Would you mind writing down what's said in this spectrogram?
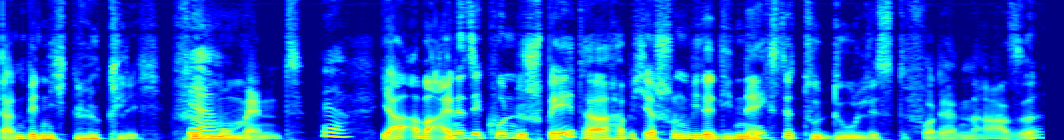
dann bin ich glücklich für Ja. einen Moment. Ja. Ja, aber eine Sekunde später habe ich ja schon wieder die nächste To-Do-Liste vor der Nase.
